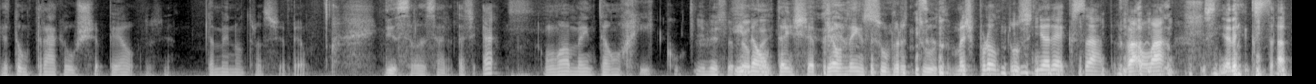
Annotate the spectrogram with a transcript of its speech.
Então traga o chapéu também não trouxe chapéu. Disse Salazar, assim, ah, um homem tão rico e, e não tem. tem. chapéu nem sobretudo. Mas pronto, o senhor é que sabe. Vá lá, o senhor é que sabe.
